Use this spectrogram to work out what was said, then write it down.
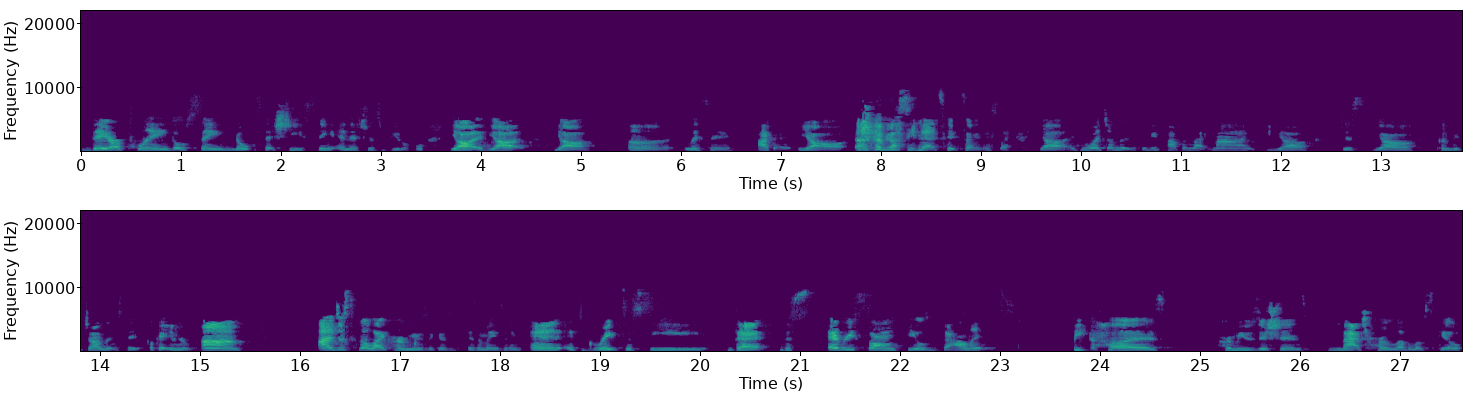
they are playing those same notes that she's singing and it's just beautiful. Y'all if y'all y'all uh listen I y'all have y'all seen that TikTok? It's like Y'all, if you want your lips to be popping like mine, y'all just y'all come get y'all lipstick. Okay, anyway, um, I just feel like her music is is amazing, and it's great to see that this every song feels balanced because her musicians match her level of skill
